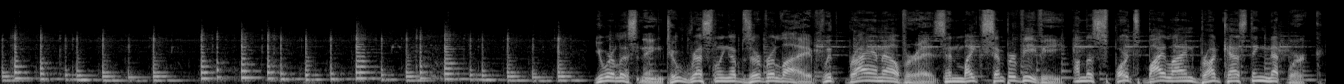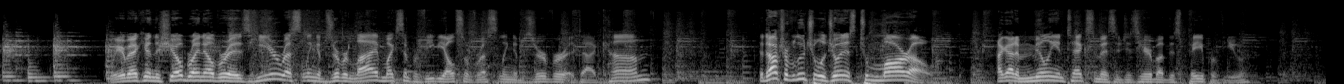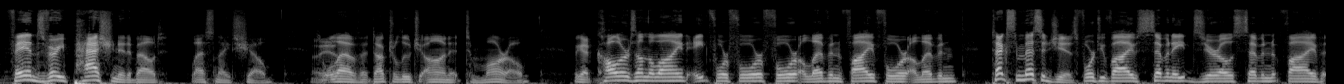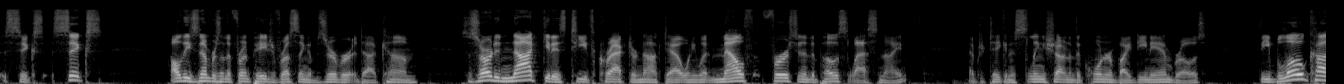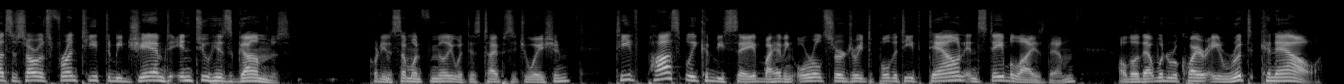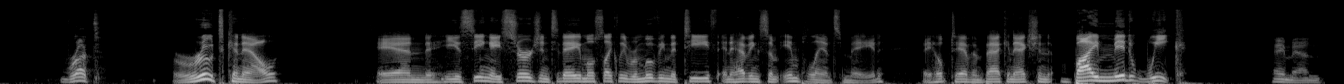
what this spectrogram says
You are listening to Wrestling Observer Live with Brian Alvarez and Mike Sempervive on the Sports Byline Broadcasting Network. We're back here in the show. Brian Alvarez here, Wrestling Observer Live. Mike Sempervive, also of WrestlingObserver.com. The Doctor of Lucha will join us tomorrow. I got a million text messages here about this pay per view. Fans very passionate about last night's show. Oh, so Oh, yeah? we'll have uh, Dr. Lucha on it tomorrow. We got callers on the line 844 411 5411. Text messages 425 780 7566. All these numbers on the front page of WrestlingObserver.com. Cesaro did not get his teeth cracked or knocked out when he went mouth first into the post last night after taking a slingshot into the corner by Dean Ambrose. The blow caused Cesaro's front teeth to be jammed into his gums. According to someone familiar with this type of situation, teeth possibly could be saved by having oral surgery to pull the teeth down and stabilize them, although that would require a root canal. Root. Root canal. And he is seeing a surgeon today, most likely removing the teeth and having some implants made. They hope to have him back in action by midweek. Hey, man,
